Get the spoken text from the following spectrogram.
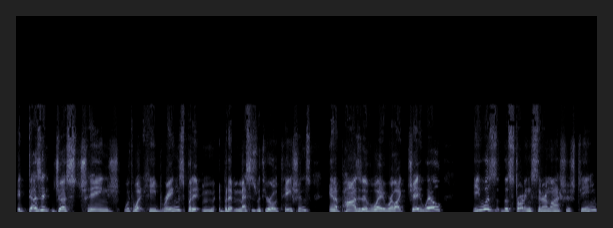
it doesn't just change with what he brings, but it but it messes with your rotations in a positive way. Where like Jay Will, he was the starting center last year's team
